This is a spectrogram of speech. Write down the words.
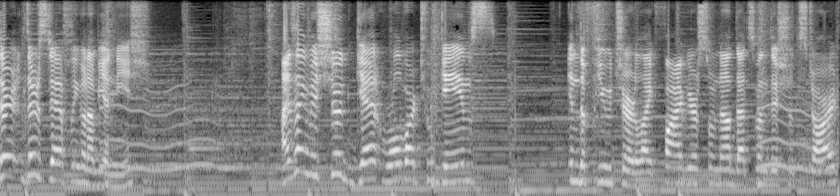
There, there's definitely gonna be a niche. I think we should get World War II games in the future, like five years from now, that's when they should start.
